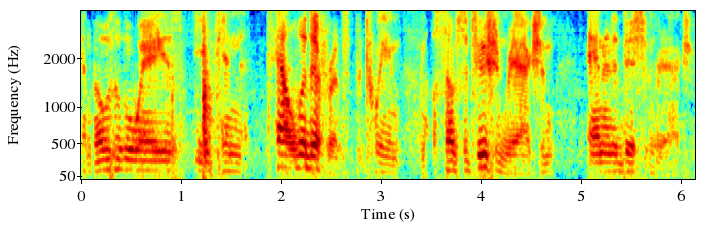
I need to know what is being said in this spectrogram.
And those are the ways you can tell the difference between a substitution reaction and an addition reaction.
